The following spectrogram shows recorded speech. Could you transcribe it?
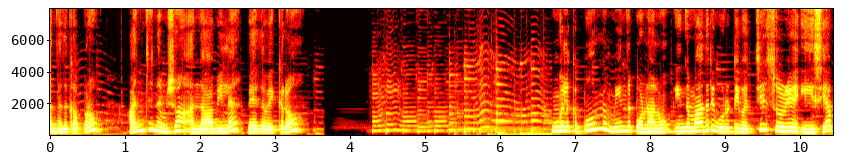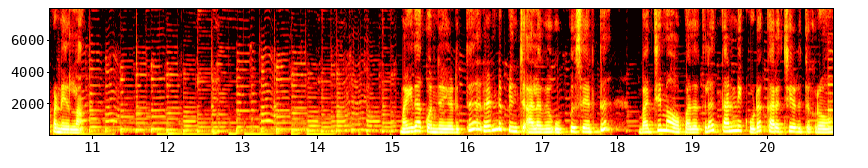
வந்ததுக்கப்புறம் அஞ்சு நிமிஷம் அந்த ஆவியில் வேக வைக்கிறோம். உங்களுக்கு பூர்ணம் மீந்து போனாலும் இந்த மாதிரி உருட்டி வச்சு சுழியம் ஈஸியாக பண்ணிடலாம் மைதா கொஞ்சம் எடுத்து ரெண்டு பிஞ்ச் அளவு உப்பு சேர்த்து பஜ்ஜி மாவு பதத்தில் தண்ணி கூட கரைச்சி எடுத்துக்கிறோம்.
